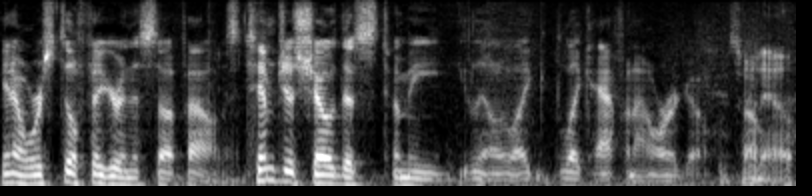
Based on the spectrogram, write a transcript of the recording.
you know we're still figuring this stuff out. Yeah. Tim just showed this to me, you know, like like half an hour ago. So I know.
